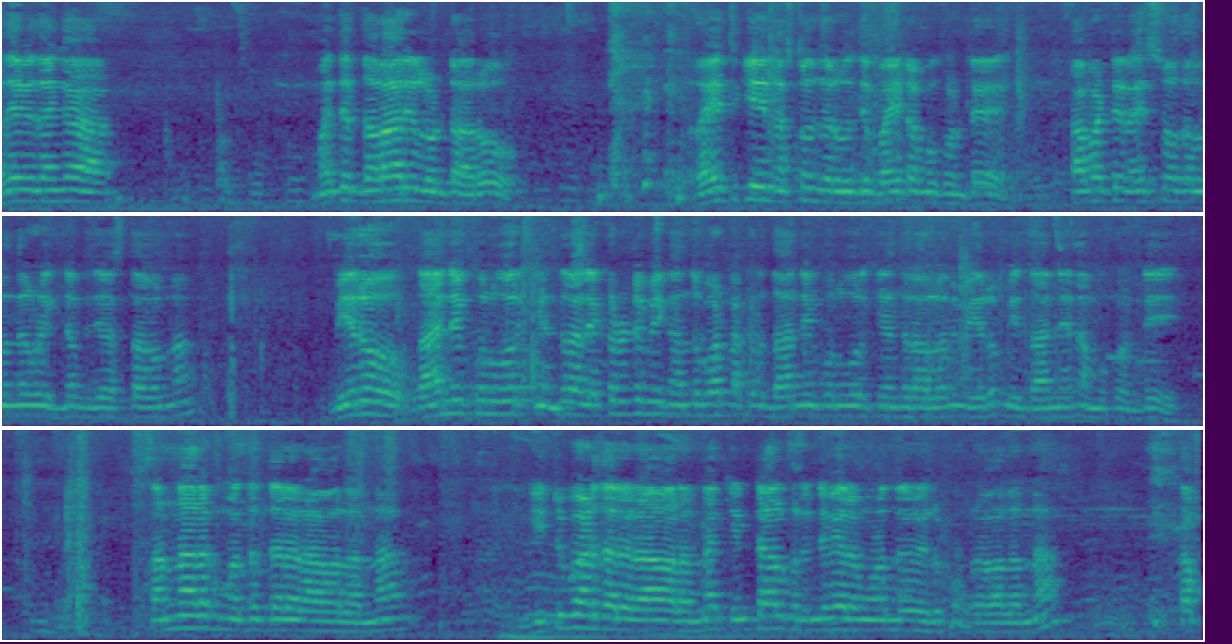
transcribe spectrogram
అదేవిధంగా మధ్య దళారీలు ఉంటారు. రైతుకి నష్టం జరుగుద్ది బయట అమ్ముకుంటే. కాబట్టి రైతు సోదరులందరూ కూడా విజ్ఞప్తి చేస్తా ఉన్నా మీరు ధాన్యం కొనుగోలు కేంద్రాలు ఎక్కడుంటే మీకు అందుబాటులో అక్కడ ధాన్యం కొనుగోలు కేంద్రాలను మీరు మీ ధాన్యాన్ని అమ్ముకోండి. సన్నాలకు మద్దతు ధర రావాలన్నా గిట్టుబాటు ధర రావాలన్నా క్వింటాల్కు రెండు వేల మూడు వందల రూపాయలు రావాలన్నా తప్ప-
